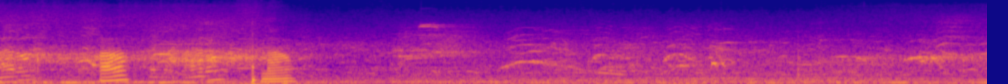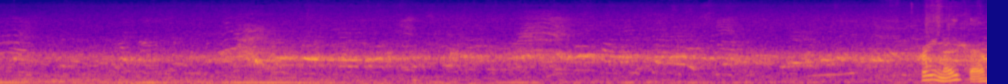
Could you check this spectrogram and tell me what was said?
Right on it? Huh? Right on it? No. Pretty neat though.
